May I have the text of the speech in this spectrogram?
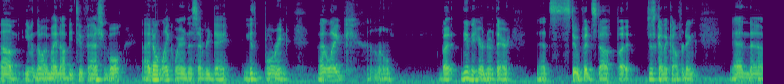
Um, even though I might not be too fashionable, I don't like wearing this every day. It gets boring. I like, I don't know, but neither here nor there. That's stupid stuff, but just kind of comforting. And uh,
